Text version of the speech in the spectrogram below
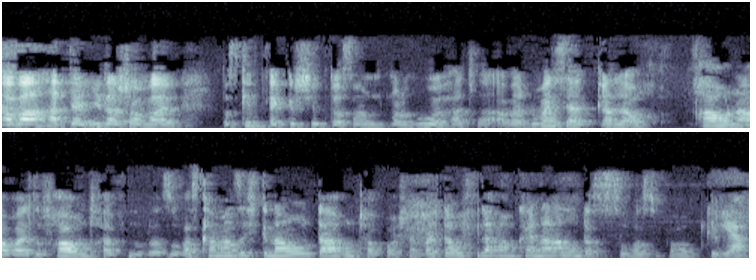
Aber hat ja jeder schon mal das Kind weggeschickt, dass man mal Ruhe hatte. Aber du meinst ja gerade auch Frauenarbeit, so Frauentreffen oder so. Was kann man sich genau darunter vorstellen? Weil ich glaube, viele haben keine Ahnung, dass es sowas überhaupt gibt. Ja,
